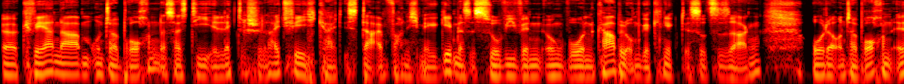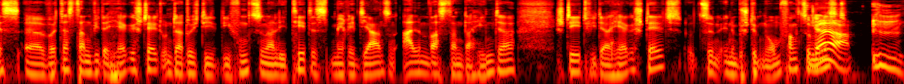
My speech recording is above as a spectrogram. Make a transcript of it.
äh, Quernarben unterbrochen. Das heißt, die elektrische Leitfähigkeit ist da einfach nicht mehr gegeben. Das ist so, wie wenn irgendwo ein Kabel umgeknickt ist sozusagen oder unterbrochen ist. Äh, wird das dann wieder hergestellt und dadurch die, die Funktionalität des Meridians und allem, was dann dahinter steht, wiederhergestellt, in einem bestimmten Umfang zumindest? Ja, ja.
